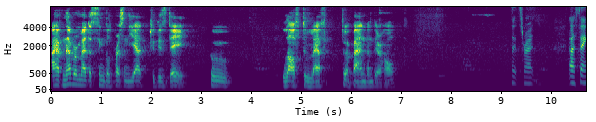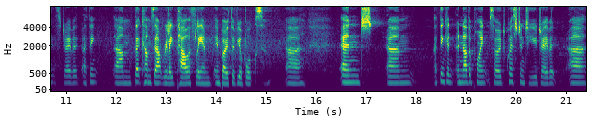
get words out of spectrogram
I have never met a single person yet to this day who loved to left to abandon their home. That's right. Uh, thanks, David. I think um, that comes out really powerfully in, in both of your books. Uh, and um, I think an, another point, so a question to you, David. Uh,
